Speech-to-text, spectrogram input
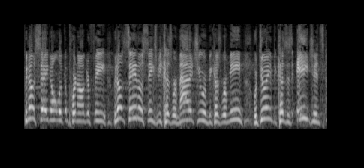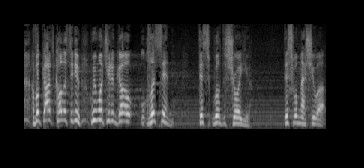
we don't say don't look at pornography. We don't say those things because we're mad at you or because we're mean. We're doing it because as agents of what God's called us to do, we want you to go, listen, this will destroy you. This will mess you up.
